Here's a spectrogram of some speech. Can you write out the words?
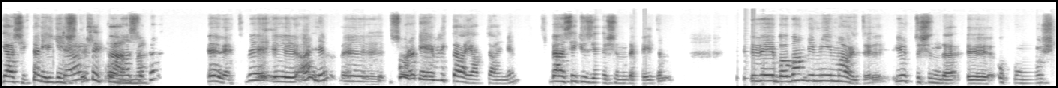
gerçekten ilginçtir. Gerçekten Ondan sonra, mi? Evet ve e, annem e, sonra bir evlilik daha yaptı annem. Ben 8 yaşındaydım. Ve babam bir mimardı. Yurt dışında e, okumuş.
